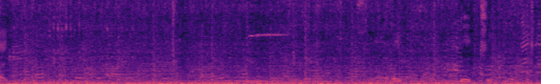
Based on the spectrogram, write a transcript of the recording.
like Okay. Good.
